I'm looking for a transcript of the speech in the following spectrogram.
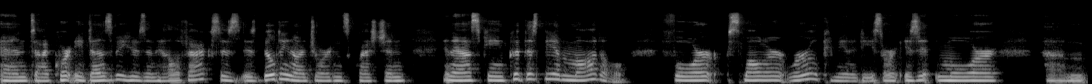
And uh, Courtney Dunsby, who's in Halifax, is, is building on Jordan's question and asking, could this be a model for smaller rural communities, or is it more um,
